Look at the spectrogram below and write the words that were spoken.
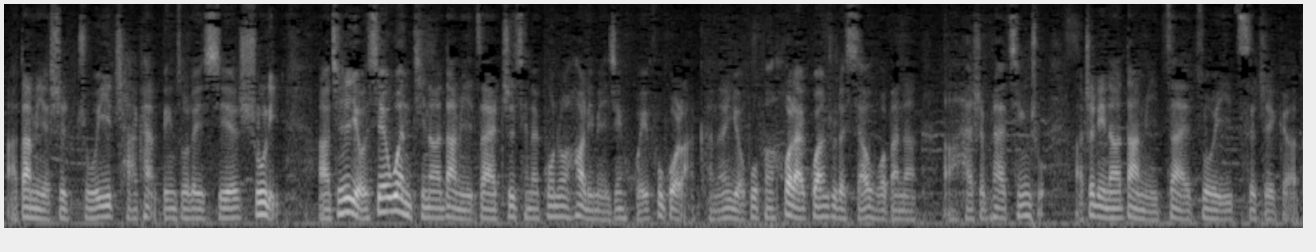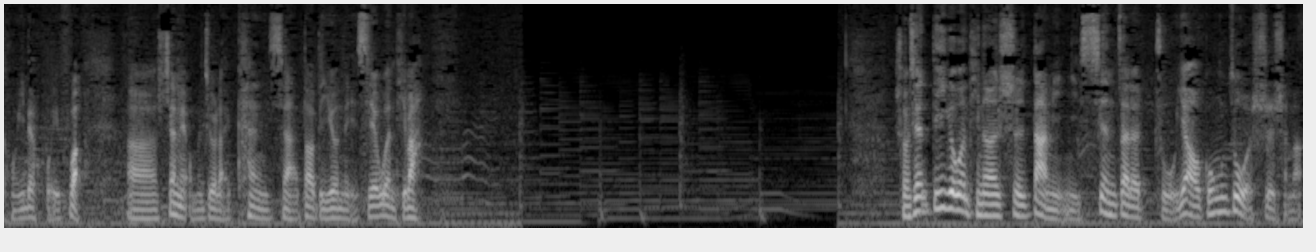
啊，大米也是逐一查看，并做了一些梳理。啊，其实有些问题呢，大米在之前的公众号里面已经回复过了，可能有部分后来关注的小伙伴呢，啊，还是不太清楚。啊，这里呢，大米再做一次这个统一的回复啊。啊，下面我们就来看一下到底有哪些问题吧。首先，第一个问题呢是大米，你现在的主要工作是什么？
